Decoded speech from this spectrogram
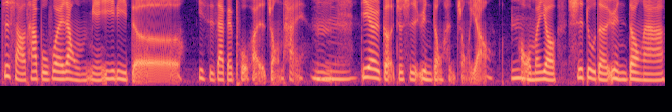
至少它不会让我们免疫力的一直在被破坏的状态，嗯，嗯。第二个就是运动很重要，嗯，我们有适度的运动啊，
